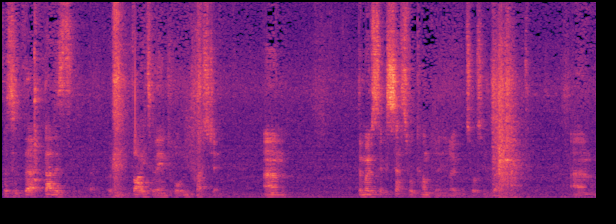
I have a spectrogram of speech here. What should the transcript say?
That's a, that, that is a vitally important question. Um, the most successful company in open source is Red Hat. Um,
